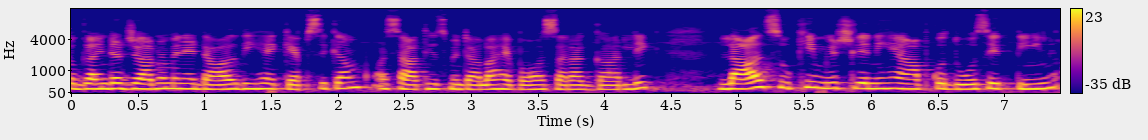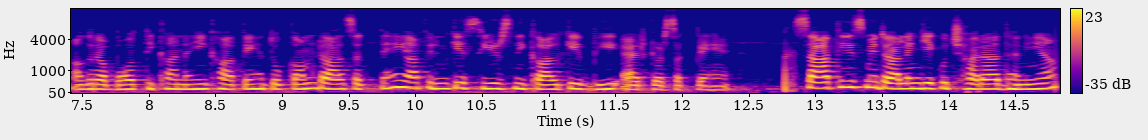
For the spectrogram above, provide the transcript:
तो ग्राइंडर जार में मैंने डाल दी है कैप्सिकम और साथ ही उसमें डाला है बहुत सारा गार्लिक। लाल सूखी मिर्च लेनी है आपको दो से तीन। अगर आप बहुत तीखा नहीं खाते हैं तो कम डाल सकते हैं या फिर इनके सीड्स निकाल के भी ऐड कर सकते हैं। साथ ही इसमें डालेंगे कुछ हरा धनिया।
